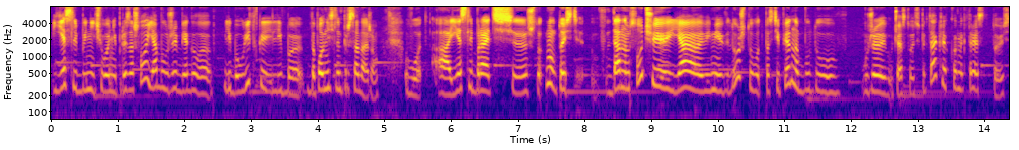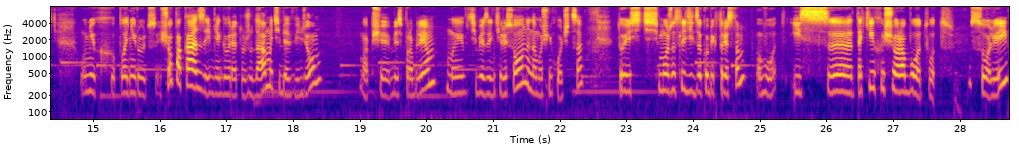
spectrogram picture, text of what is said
если бы ничего не произошло, я бы уже бегала либо улиткой, либо дополнительным персонажем. Вот. А если брать э, что... Ну, то есть в данном случае я имею в виду, что вот постепенно буду уже участвовать в спектаклях Комик Трест, то есть у них планируются еще показы, и мне говорят уже, да, мы тебя введем, вообще без проблем. Мы в тебе заинтересованы, нам очень хочется. То есть можно следить за Комик Трестом. Вот. Из э, таких еще работ вот с Олей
